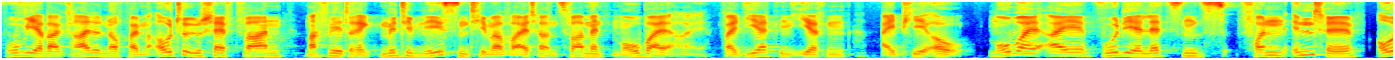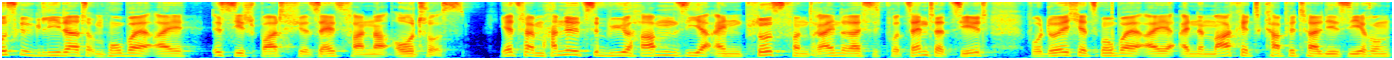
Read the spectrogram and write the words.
Wo wir aber gerade noch beim Autogeschäft waren, machen wir direkt mit dem nächsten Thema weiter und zwar mit Mobileye, weil die hatten ihren IPO. Mobileye wurde ja letztens von Intel ausgegliedert und Mobileye ist die Sparte für selbstfahrende Autos. Jetzt beim Handelsdebüt haben sie einen Plus von 33% erzielt, wodurch jetzt Mobileye eine Marketkapitalisierung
